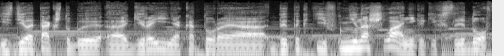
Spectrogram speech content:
и сделать так, чтобы э, героиня, которая детектив, не нашла никаких следов,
